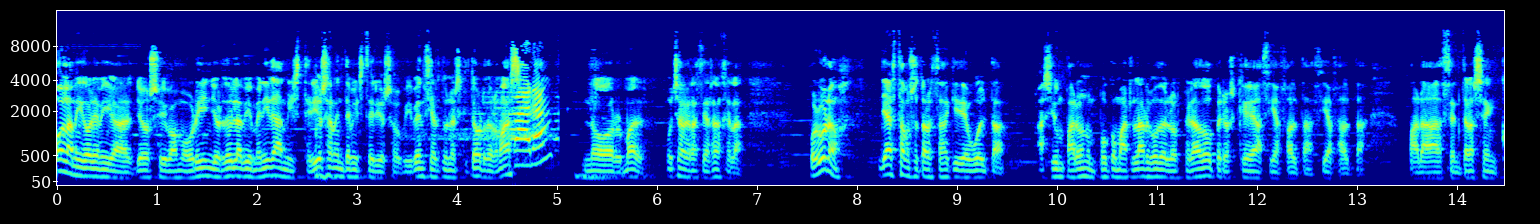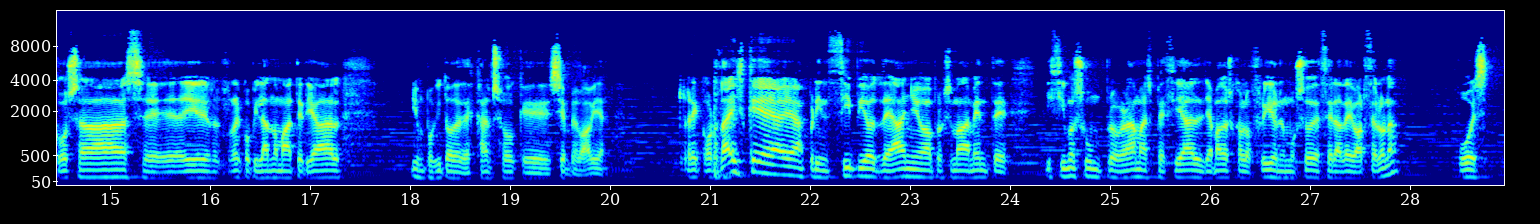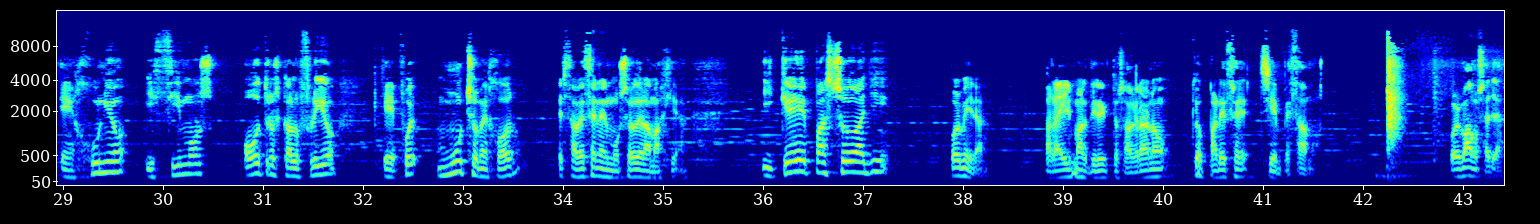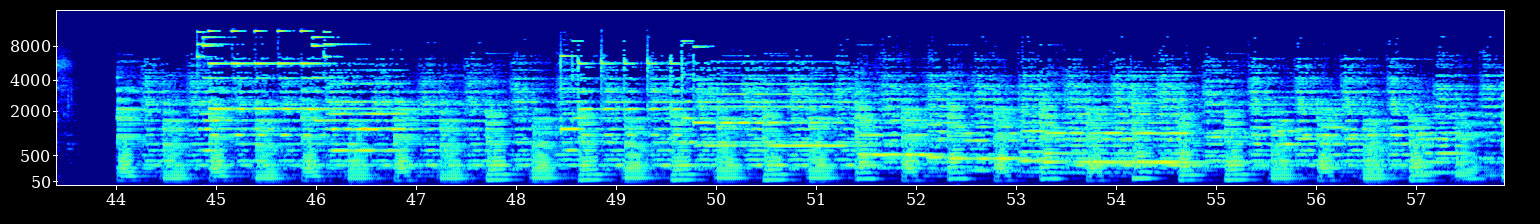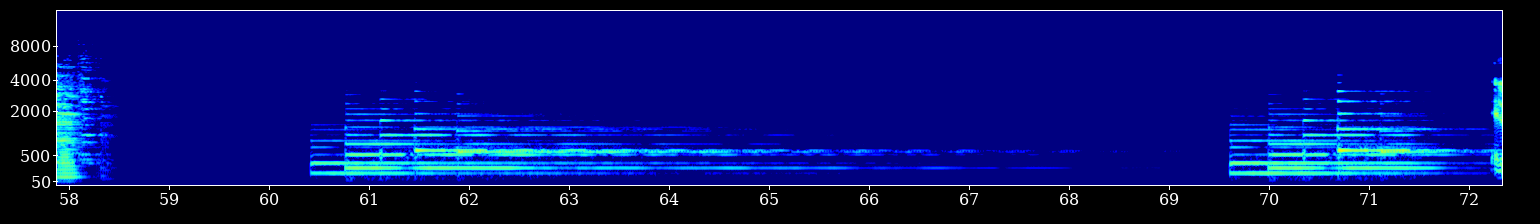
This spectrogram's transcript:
Hola amigos y amigas, yo soy Iván Mourín y os doy la bienvenida a Misteriosamente Misterioso, vivencias de un escritor de lo más Para. normal. Muchas gracias Ángela. Pues bueno, ya estamos otra vez aquí de vuelta. Ha sido un parón un poco más largo de lo esperado, pero es que hacía falta, hacía falta. Para centrarse en cosas, eh, ir recopilando material y un poquito de descanso que siempre va bien. ¿Recordáis que a principios de año aproximadamente hicimos un programa especial llamado Escalofrío en el Museo de Cera de Barcelona? Pues en junio hicimos otro escalofrío que fue mucho mejor, esta vez en el Museo de la Magia. ¿Y qué pasó allí? Pues mira, para ir más directos al grano, ¿qué os parece si empezamos? Pues vamos allá.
